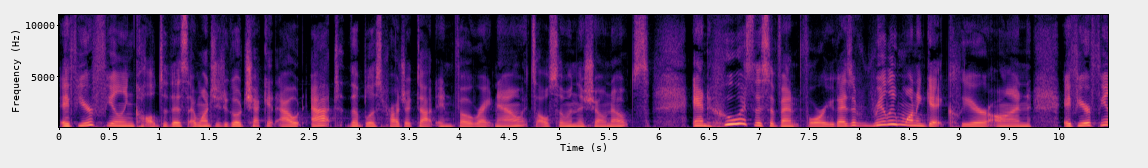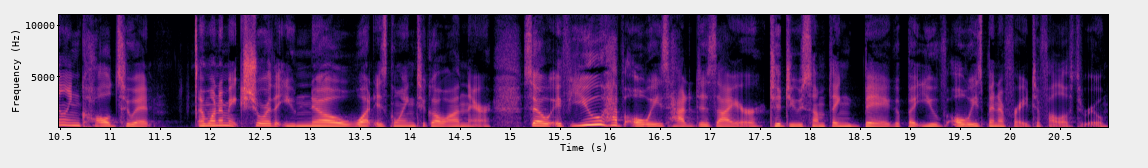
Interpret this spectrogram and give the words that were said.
If you're feeling called to this, I want you to go check it out at theblissproject.info right now. It's also in the show notes. And who is this event for? You guys, I really want to get clear on if you're feeling called to it I want to make sure that you know what is going to go on there. So, if you have always had a desire to do something big, but you've always been afraid to follow through,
